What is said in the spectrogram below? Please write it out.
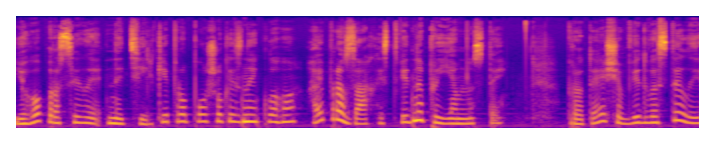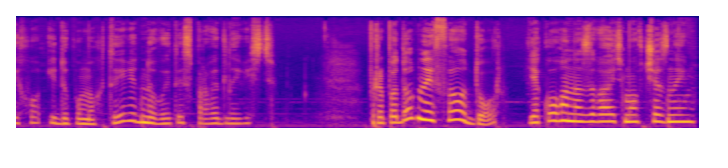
Його просили не тільки про пошуки зниклого, а й про захист від неприємностей, про те, щоб відвести лихо і допомогти відновити справедливість. Преподобний Феодор, якого називають мовчазним,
